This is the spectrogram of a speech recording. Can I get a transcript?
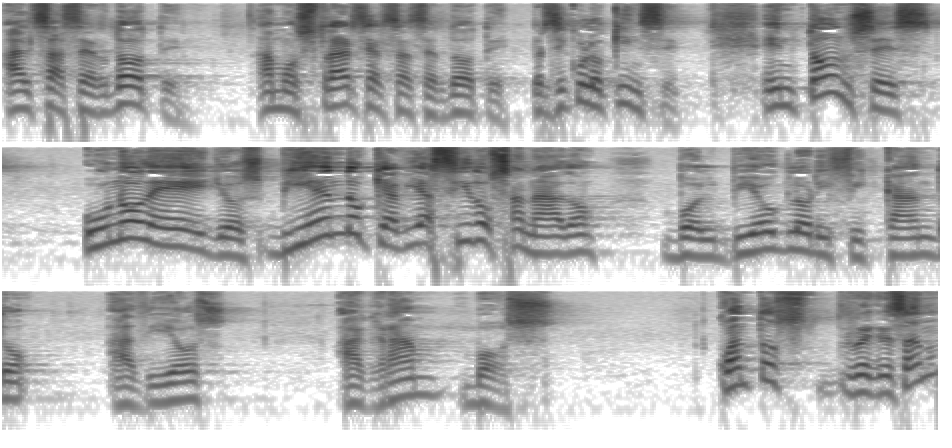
Al sacerdote, a mostrarse al sacerdote. Versículo 15. Entonces, uno de ellos, viendo que había sido sanado, volvió glorificando a Dios a gran voz. ¿Cuántos regresaron?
